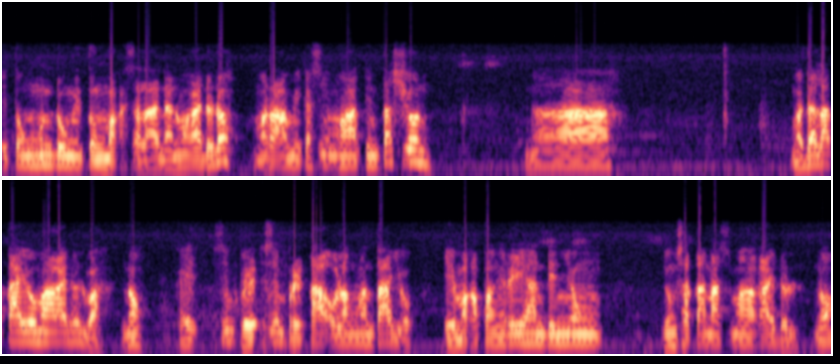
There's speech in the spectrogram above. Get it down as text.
itong mundong itong makasalanan mga idol. No? Marami kasi mga tentasyon na madala tayo mga idol ba? No? Kahit siyempre, siyempre tao lang man tayo, eh makapangyarihan din yung yung satanas mga idol, no?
